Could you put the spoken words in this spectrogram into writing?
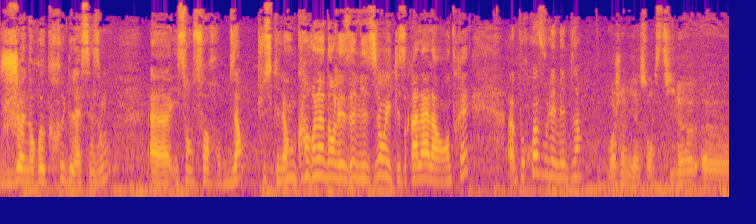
jeune recrue de la saison. Euh, il s'en sort bien puisqu'il est encore là dans les émissions et qu'il sera là à la rentrée. Euh, pourquoi vous l'aimez bien? Moi j'aime bien son style, euh,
